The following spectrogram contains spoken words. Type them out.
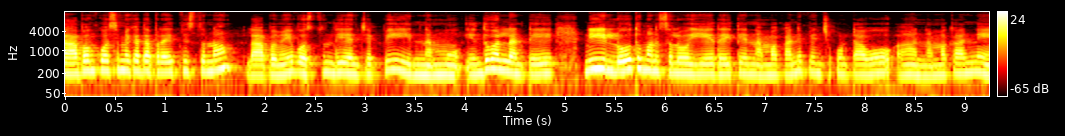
లాభం కోసమే కదా ప్రయత్నిస్తున్నావు? లాభమే వస్తుంది అని చెప్పి నమ్ము. ఎందువల్లంటే నీ లోతు మనసులో ఏదైతే నమ్మకాన్ని పెంచుకుంటావో ఆ నమ్మకాన్నే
